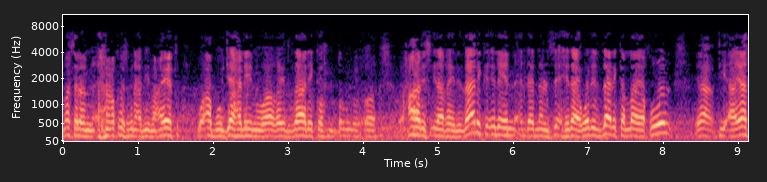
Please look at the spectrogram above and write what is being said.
مثلا عقبة بن أبي معيط وأبو جهل وغير ذلك حارس إلى غير ذلك لأن الهداية ولذلك الله يقول في آيات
